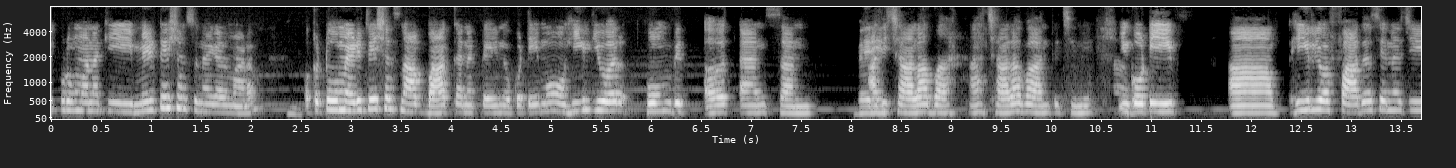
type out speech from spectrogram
ఇప్పుడు మనకి మెడిటేషన్స్ ఉన్నాయి కదా మేడం. ఒక టూ మెడిటేషన్స్ నాకు బాగా కనెక్ట్ అయింది ఒకటేమో heal your home with earth and sun అది చాలా బాగా చాలా బాగా అనిపించింది. ఇంకోటి heal your father's energy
